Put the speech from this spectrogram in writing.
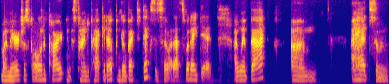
My marriage was falling apart and it was time to pack it up and go back to Texas. So that's what I did. I went back. Um, I had some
